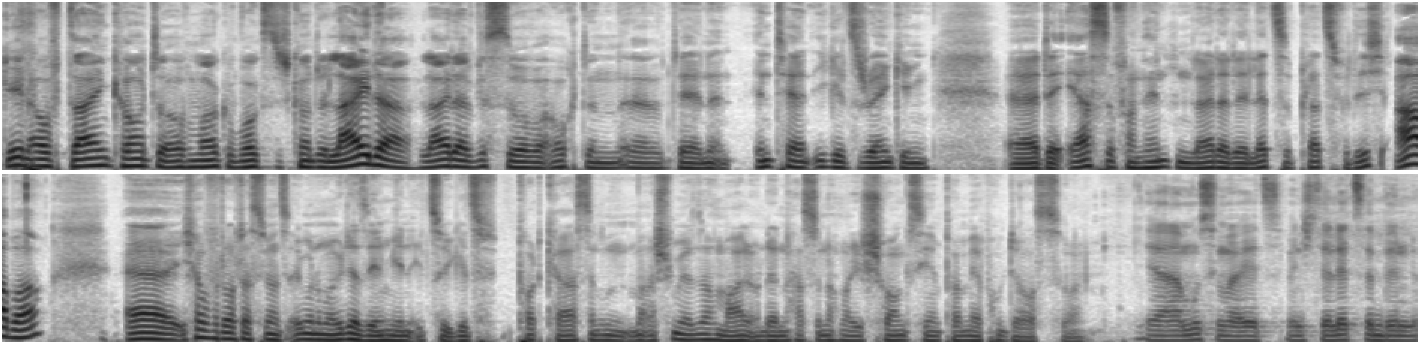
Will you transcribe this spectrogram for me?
gehen auf dein Konto, auf Marco Boxic Konto. Leider, leider bist du aber auch dann äh, der internen Eagles Ranking äh, der erste von hinten, leider der letzte Platz für dich. Aber äh, ich hoffe doch, dass wir uns irgendwann mal wiedersehen hier in zu Eagles Podcast. Dann spielen wir es nochmal und dann hast du nochmal die Chance, hier ein paar mehr Punkte rauszuholen. Ja, müssen wir jetzt, wenn ich der Letzte bin.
